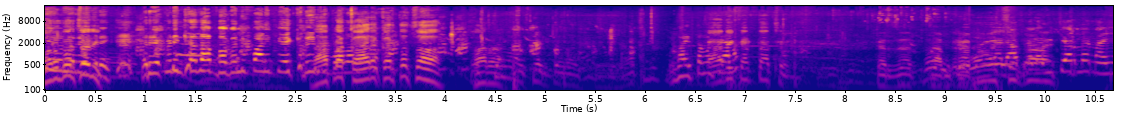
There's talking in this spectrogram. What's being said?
बरोबरच नाही रेकॉर्डिंग केला बघून पाणी पे करीन आपला कार्यकर्ताच. माहीत आपल्याला विचारलं नाही.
